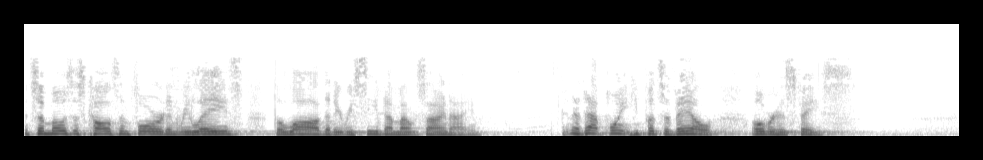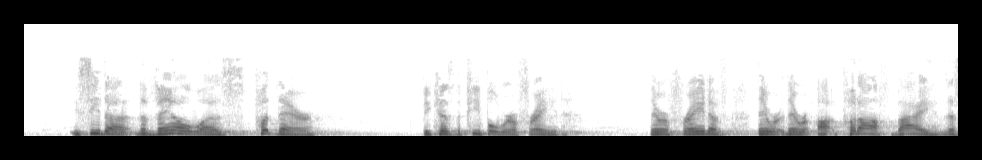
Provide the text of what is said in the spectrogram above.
And so Moses calls them forward and relays the law that he received on Mount Sinai. And at that point, he puts a veil over his face. You see, the, the veil was put there because the people were afraid. They were afraid of, they were, they were uh, put off by this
